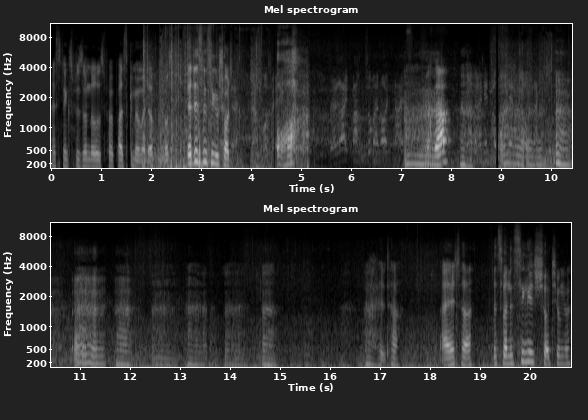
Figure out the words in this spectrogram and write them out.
Hast nichts Besonderes verpasst, geh mir mal davon aus. Das ist ein Single Shot. Oh. Ach da? Alter. Alter. Das war eine Single Shot, Junge.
